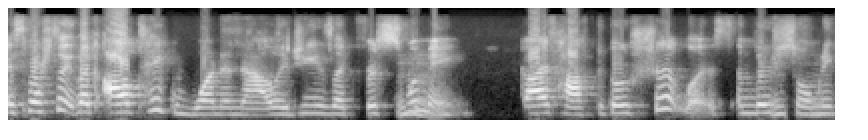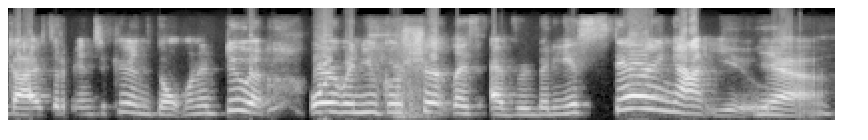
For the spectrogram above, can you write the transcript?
especially like I'll take one analogy is like for swimming. Guys have to go shirtless, and there's so many guys that are insecure and don't want to do it. Or when you go shirtless, everybody is staring at you. Yeah.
